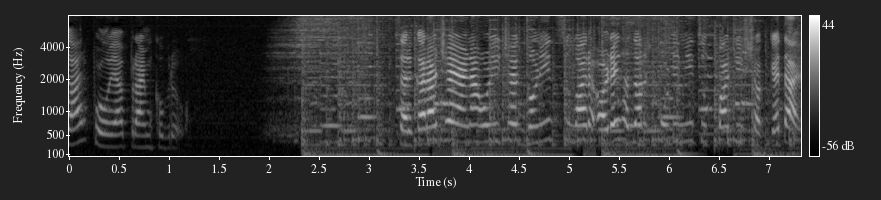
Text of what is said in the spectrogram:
पळया प्रायम खबरो. सरकाराच्या येणावळीचे गणित सुमार अडेज हजार कोटींनी चुकपाची शक्यताय.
